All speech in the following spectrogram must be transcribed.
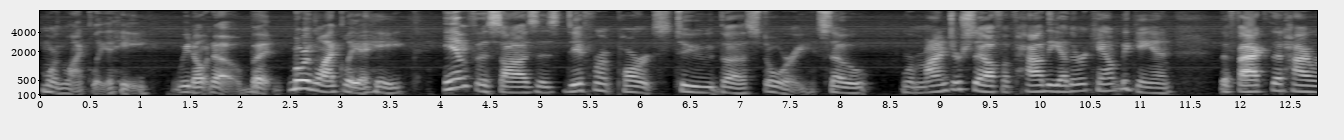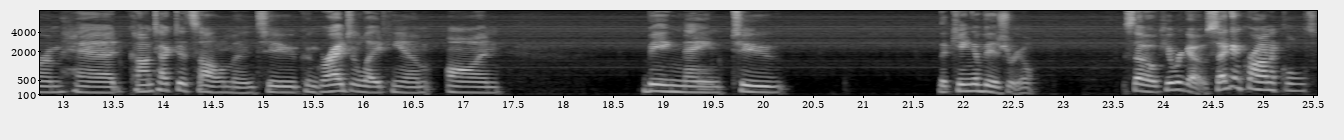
more than likely a he, we don't know, but more than likely a he, emphasizes different parts to the story. So remind yourself of how the other account began. The fact that Hiram had contacted Solomon to congratulate him on being named to the king of Israel. So here we go. Second Chronicles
